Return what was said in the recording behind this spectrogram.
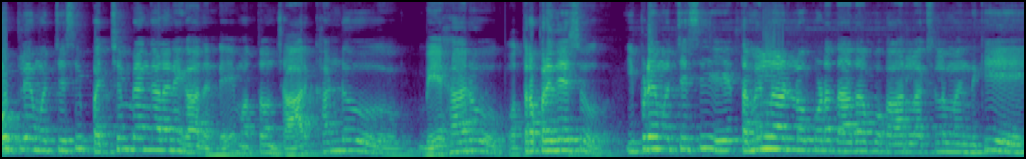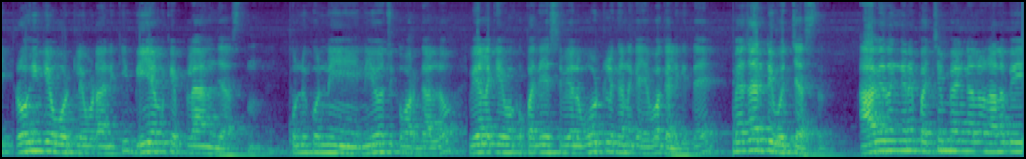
ఓట్లు ఏమొచ్చేసి పశ్చిమ బెంగాల్ అనే కాదండి మొత్తం జార్ఖండ్ బీహారు ఉత్తరప్రదేశ్ ఇప్పుడేమొచ్చేసి తమిళనాడులో కూడా దాదాపు ఒక ఆరు లక్షల మందికి రోహింగ్యా ఓట్లు ఇవ్వడానికి బిఎంకే ప్లాన్ చేస్తుంది. కొన్ని కొన్ని నియోజకవర్గాల్లో వీళ్ళకి ఒక పదిహేను వేల ఓట్లు కనుక ఇవ్వగలిగితే మెజారిటీ వచ్చేస్తుంది. ఆ విధంగానే పశ్చిమ బెంగాల్లో నలభై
